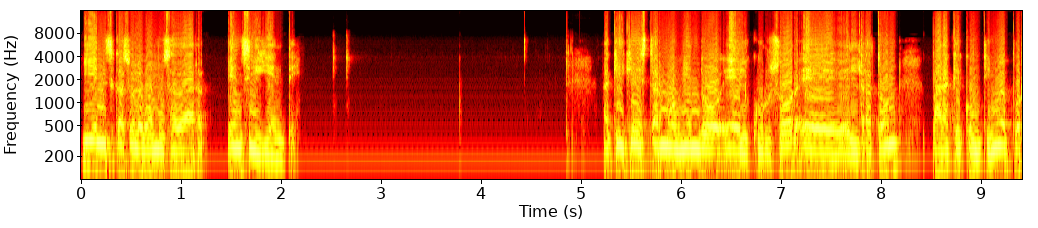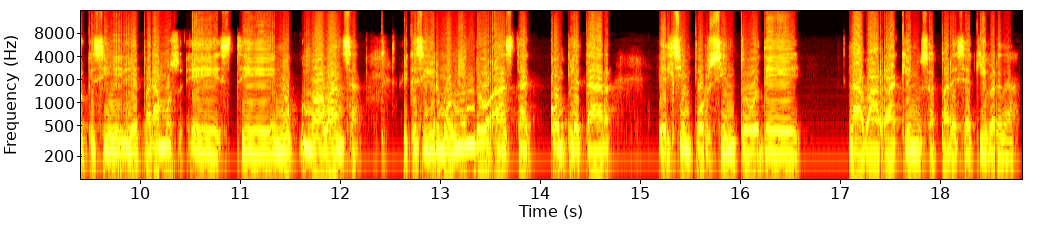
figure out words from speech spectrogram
Y en este caso le vamos a dar en siguiente. Aquí hay que estar moviendo el cursor, eh, el ratón, para que continúe, porque si le paramos, este, no, no avanza. Hay que seguir moviendo hasta completar el 100% de la barra que nos aparece aquí, ¿verdad?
